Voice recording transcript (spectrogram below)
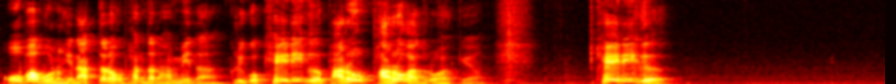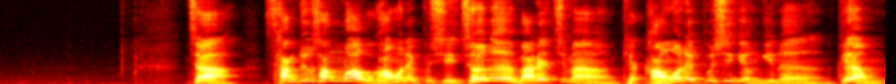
오바 보는 게 낫다라고 판단을 합니다. 그리고 K리그 바로 바로 가도록 할게요. K리그 자 상주 상무하고 강원 FC 저는 말했지만 개- 강원 FC 경기는 그냥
